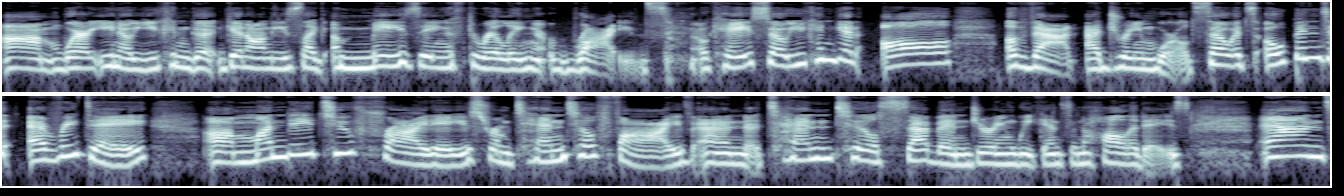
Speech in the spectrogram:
um, where, you know, you can get, get on these like amazing, thrilling rides. Okay. So you can get all of that at Dream World. So it's opened every day uh, Monday to Fridays from 10 till 5 and 10 till 7 during weekends and holidays. And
